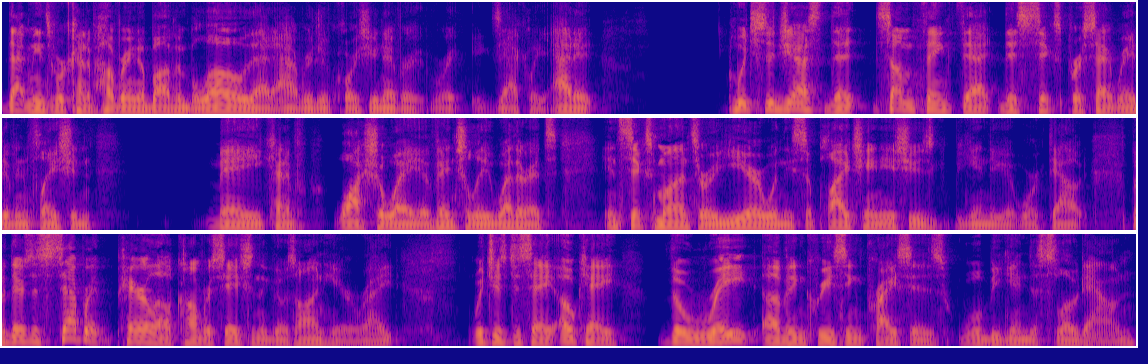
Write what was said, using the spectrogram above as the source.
That means we're kind of hovering above and below that average. Of course, you're never exactly at it, which suggests that some think that this 6% rate of inflation may kind of wash away eventually, whether it's in six months or a year when the supply chain issues begin to get worked out. But there's a separate parallel conversation that goes on here, right? Which is to say, okay, the rate of increasing prices will begin to slow down.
